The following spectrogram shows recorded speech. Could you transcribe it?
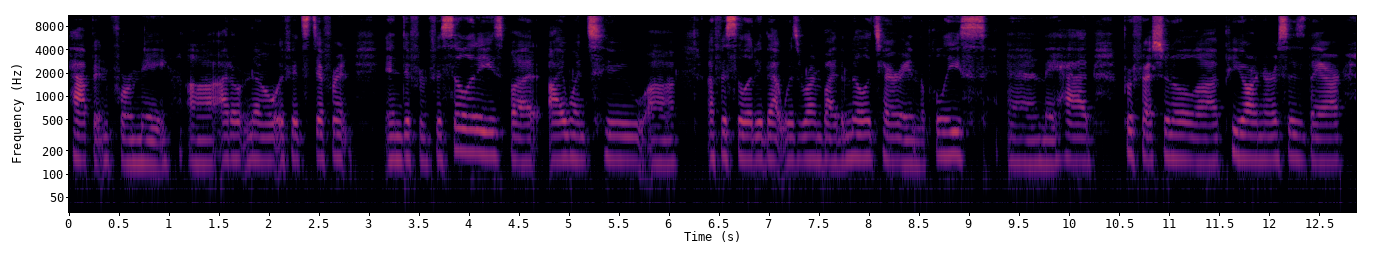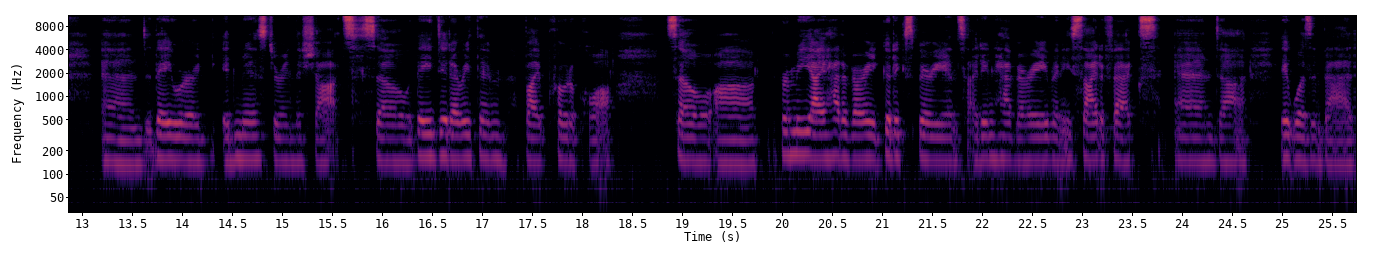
happened for me. Uh, I don't know if it's different in different facilities but I went to uh, a facility that was run by the military and the police and they had professional uh, PR nurses there and they were administering the shots. So they did everything by protocol. So uh, for me, I had a very good experience. I didn't have very many side effects and uh, it wasn't bad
